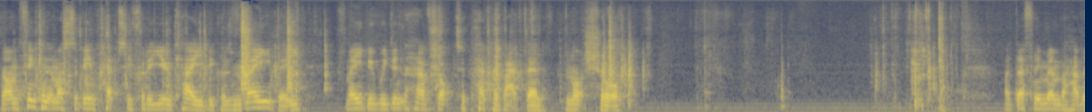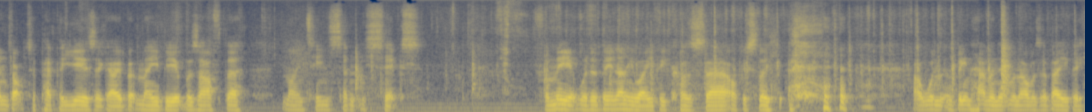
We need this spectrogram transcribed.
Now I'm thinking it must have been Pepsi for the UK because maybe, maybe we didn't have Dr Pepper back then. I'm not sure. I definitely remember having Dr Pepper years ago, but maybe it was after 1976. For me it would have been anyway because uh, obviously I wouldn't have been having it when I was a baby.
